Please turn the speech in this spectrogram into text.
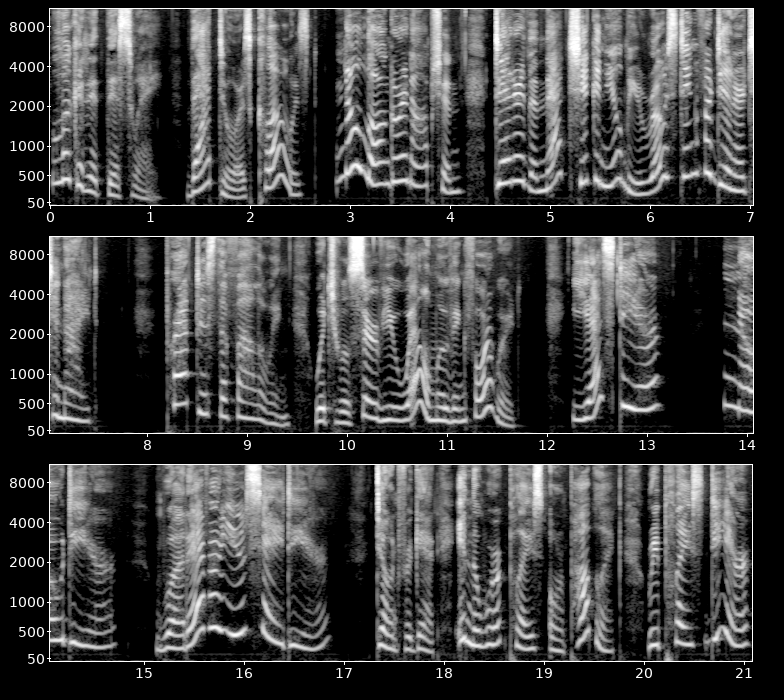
Look at it this way that door's closed. No longer an option. Deader than that chicken you'll be roasting for dinner tonight. Practice the following, which will serve you well moving forward. Yes, dear. No, dear. Whatever you say, dear. Don't forget, in the workplace or public, replace dear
